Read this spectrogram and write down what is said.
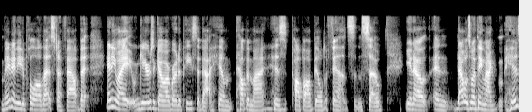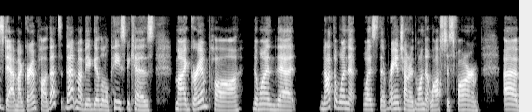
maybe I need to pull all that stuff out. But anyway, years ago, I wrote a piece about him helping my his papa build a fence, and so, you know, and that was one thing. My his dad, my grandpa, that's that might be a good little piece because my grandpa, the one that, not the one that was the ranch owner, the one that lost his farm. Uh,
